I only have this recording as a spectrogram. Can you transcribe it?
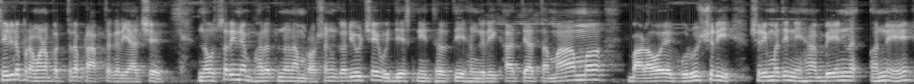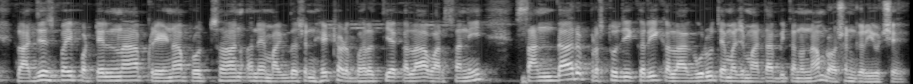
શિલ્ડ પ્રમાણપત્ર પ્રાપ્ત કર્યા છે. નવસારીને ભારતનું નામ રોશન કર્યું છે. વિદેશની ધરતી હંગરી ખાતે તમામ બાળાઓએ ગુરુશ્રી શ્રીમતી નેહાબેન અને રાજેશભાઈ પટેલના પ્રેરણા, પ્રોત્સાહન અને માર્ગદર્શન હેઠળ ભારતીય કલા વારસાની શાનદાર પ્રસ્તુતિ કરી કલાગુરુ તેમજ માતા પિતાનું નામ રોશન કર્યું છે.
